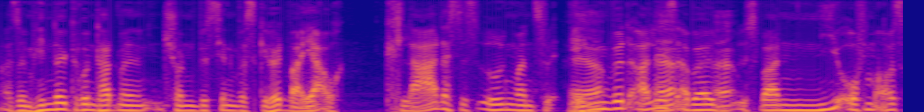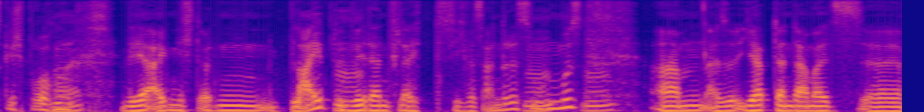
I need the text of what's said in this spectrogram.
Also im Hintergrund hat man schon ein bisschen was gehört, war ja auch klar, dass das irgendwann zu eng ja, wird alles, ja, aber ja. es war nie offen ausgesprochen, Nein. wer eigentlich dort bleibt mhm. und wer dann vielleicht sich was anderes suchen mhm. muss. Mhm. Ähm, also ihr habt dann damals äh,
